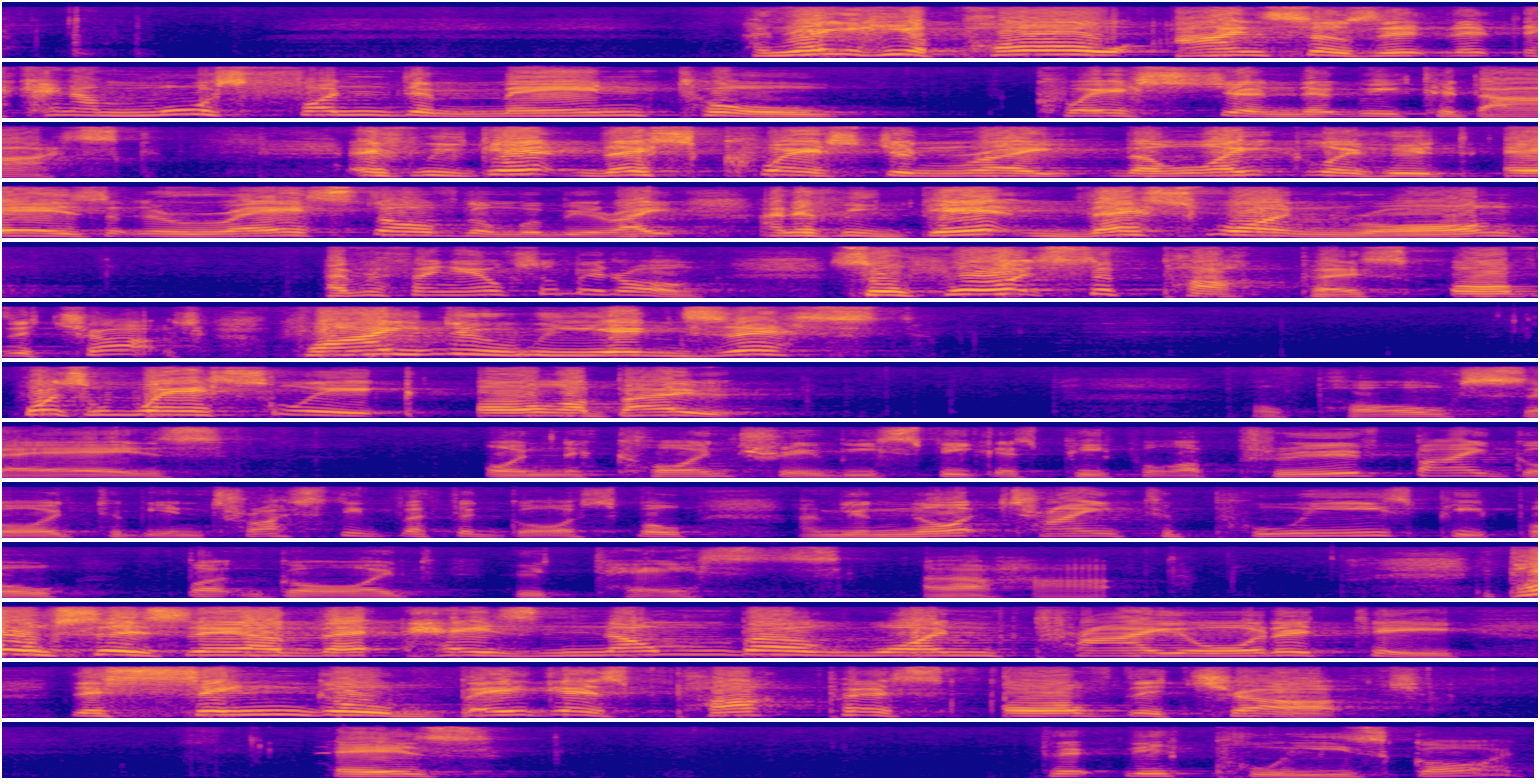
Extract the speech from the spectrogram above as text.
And right here, Paul answers the, the, the kind of most fundamental question that we could ask. If we get this question right, the likelihood is that the rest of them will be right. And if we get this one wrong, everything else will be wrong. So, what's the purpose of the church? Why do we exist? What's Westlake all about? Well, Paul says, on the contrary, we speak as people approved by God to be entrusted with the gospel, and we're not trying to please people, but God who tests our heart. Paul says there that his number one priority, the single biggest purpose of the church, is that they please God.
